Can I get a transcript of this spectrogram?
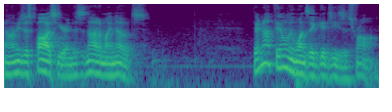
Now, let me just pause here, and this is not in my notes. They're not the only ones that get Jesus wrong.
